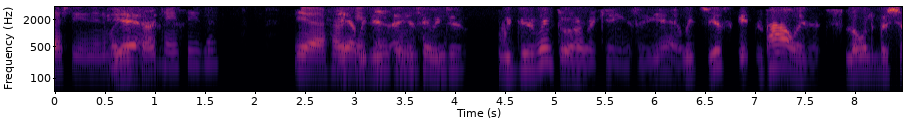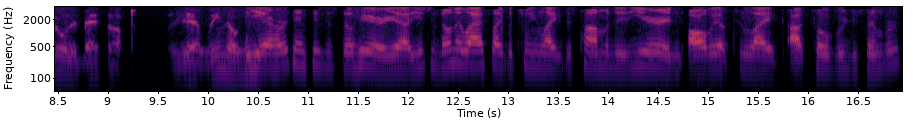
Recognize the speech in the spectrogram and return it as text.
especially in what's Yeah. hurricane season. Yeah, hurricane yeah, we just, season. I said, we just we just went through a hurricane, so yeah, we just getting power and slowly but surely back up. So yeah, we know. Yeah, hurricane season's still here. Yeah, usually don't they last like between like this time of the year and all the way up to like October, December?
